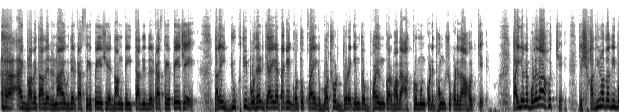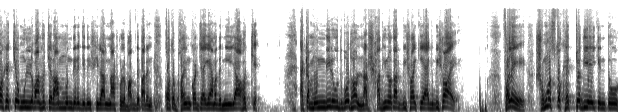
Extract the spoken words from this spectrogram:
একভাবে তাদের নায়কদের কাছ থেকে পেয়েছে, দান্তে ইত্যাদিদের কাছ থেকে পেয়েছে। তাহলে এই যুক্তিবোধের জায়গাটাকে গত কয়েক বছর ধরে কিন্তু ভয়ঙ্করভাবে আক্রমণ করে ধ্বংস করে দেওয়া হচ্ছে। তাই জন্য বলে দেওয়া হচ্ছে যে স্বাধীনতা দিবসের চেয়েও মূল্যবান হচ্ছে রাম মন্দিরে যেদিন শিলান্যাস হলো। ভাবতে পারেন কত ভয়ঙ্কর জায়গায় আমাদের নিয়ে যাওয়া হচ্ছে। একটা মন্দির উদ্বোধন আর স্বাধীনতার বিষয় কি এক বিষয়? ফলে সমস্ত ক্ষেত্র দিয়েই কিন্তু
